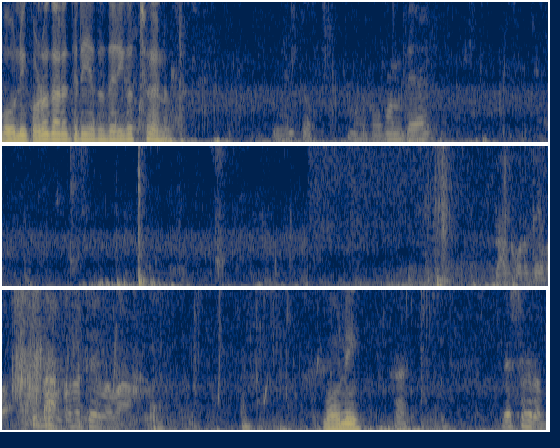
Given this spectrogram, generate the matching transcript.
বৌনি করো তাড়াতাড়ি এত দেরি করছ কেন? বৌনি। হ্যাঁ দেড়শো গ্রাম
